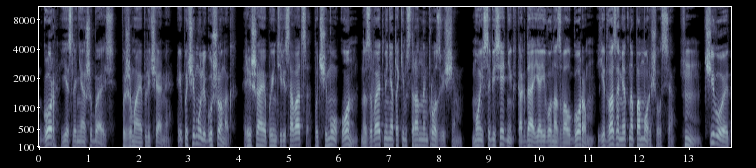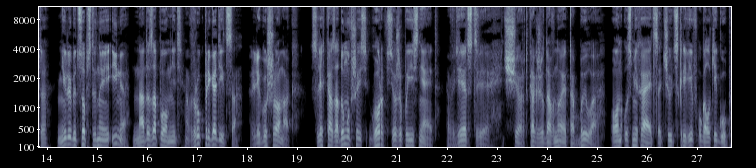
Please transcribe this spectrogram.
Гор, если не ошибаюсь», пожимая плечами. «И почему лягушонок?» Решаю поинтересоваться, почему он называет меня таким странным прозвищем. Мой собеседник, когда я его назвал Гором, едва заметно поморщился. «Хм, чего это? Не любит собственное имя? Надо запомнить, вдруг пригодится». «Лягушонок». Слегка задумавшись, Гор все же поясняет. В детстве, черт, как же давно это было. Он усмехается, чуть скривив уголки губ,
